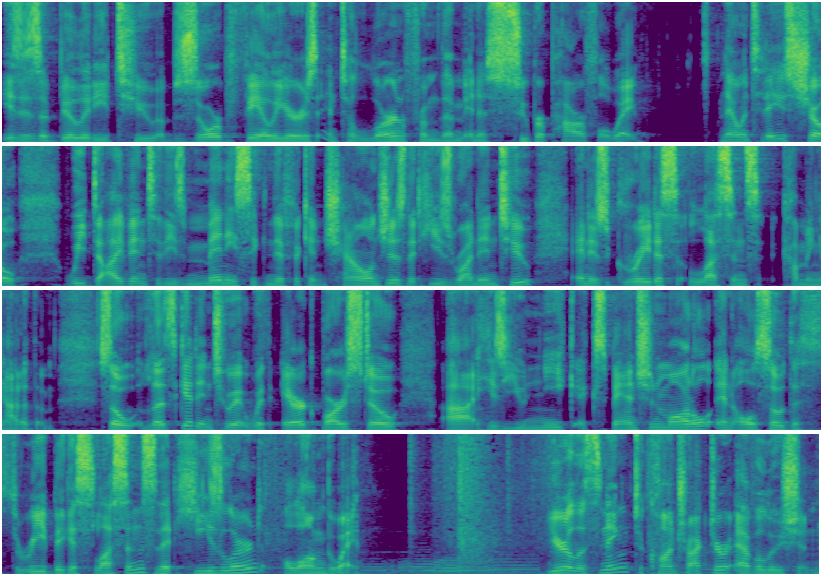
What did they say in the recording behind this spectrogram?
is his ability to absorb failures and to learn from them in a super powerful way. Now, in today's show, we dive into these many significant challenges that he's run into and his greatest lessons coming out of them. So, let's get into it with Eric Barstow, uh, his unique expansion model, and also the three biggest lessons that he's learned along the way. You're listening to Contractor Evolution,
